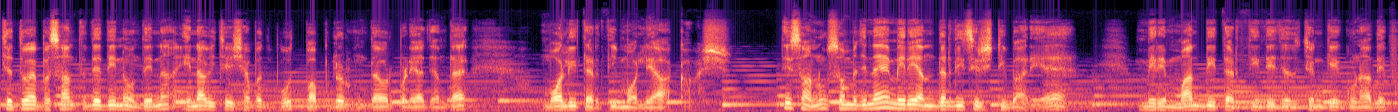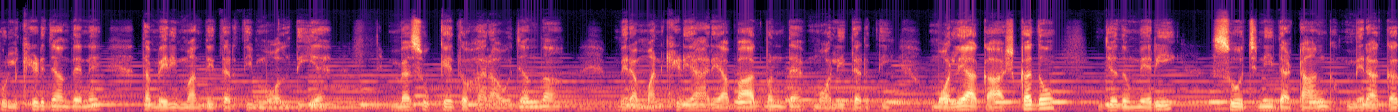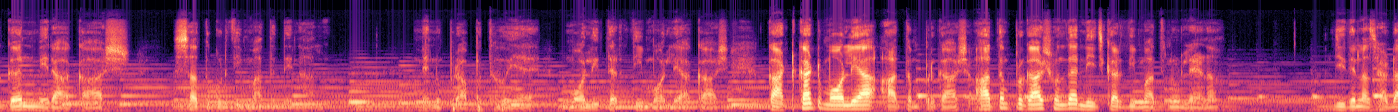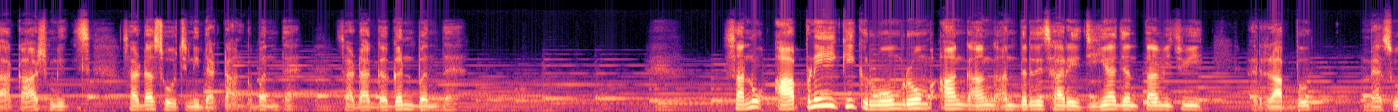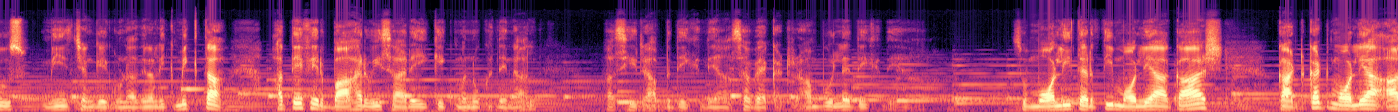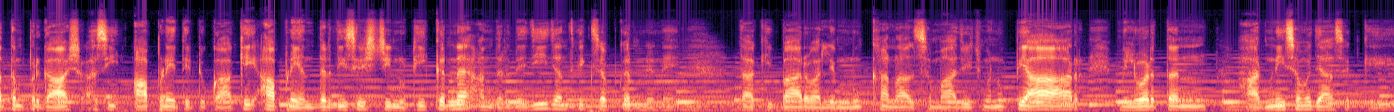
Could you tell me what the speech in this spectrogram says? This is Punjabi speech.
ਜਦੋਂ ਇਹ ਬਸੰਤ ਦੇ ਦਿਨ ਹੁੰਦੇ ਨਾ, ਇਹਨਾਂ ਵਿੱਚ ਇਹ ਸ਼ਬਦ ਬਹੁਤ ਪਪੂਲਰ ਹੁੰਦਾ ਔਰ ਪੜਿਆ ਜਾਂਦਾ ਹੈ, ਮੌਲੀ ਧਰਤੀ, ਮੌਲਿਆ ਆਕਾਸ਼। ਤੇ ਸਾਨੂੰ ਸਮਝਣਾ ਹੈ, ਮੇਰੇ ਅੰਦਰ ਦੀ ਸ੍ਰਿਸ਼ਟੀ ਬਾਰੇ ਹੈ। ਮੇਰੇ ਮਨ ਦੀ ਧਰਤੀ ਦੇ ਜਦੋਂ ਚੰਗੇ ਗੁਣਾ ਦੇ ਫੁੱਲ ਖਿੜ ਜਾਂਦੇ ਨੇ, ਤਾਂ ਮੇਰੀ ਮਨ ਦੀ ਧਰਤੀ ਮੌਲਦੀ ਹੈ। ਮੈਂ ਸੁੱਕੇ ਤੋਂ ਹਰਾ ਹੋ ਜਾਂਦਾ, ਮੇਰਾ ਮਨ ਖਿੜਿਆ ਹਰਿਆ ਬਾਗ ਬਣਦਾ ਮੌਲੀ ਧਰਤੀ, ਮੌਲਿਆ ਆਕਾਸ਼ ਕਦੋਂ? ਜਦੋਂ ਮੇਰੀ ਸੋਚਣੀ ਦਾ ਟੰਗ ਮੇਰਾ ਗਗਨ, ਮੇਰਾ ਆਕਾਸ਼। ਸਤਿਗੁਰ ਦੀ ਮੱਤ ਦੇ ਨਾਲ। ਮੈਨੂੰ ਪ੍ਰਾਪਤ ਹੋਇਆ ਹੈ ਮੌਲੀ ਧਰਤੀ ਮੌਲਿਆ ਆਕਾਸ਼। ਘਟ ਘਟ ਮੌਲਿਆ ਆਤਮ ਪ੍ਰਕਾਸ਼। ਆਤਮ ਪ੍ਰਕਾਸ਼ ਹੁੰਦਾ ਨੀਚ ਕਰਦੀ ਮੱਤ ਨੂੰ ਲੈਣਾ। ਜਿਹਦੇ ਨਾਲ ਸਾਡਾ ਆਕਾਸ਼ ਮੀਨਸ ਸਾਡਾ ਸੋਚਣੀ ਦਾ ਟੰਗ ਬਣਦਾ ਹੈ, ਸਾਡਾ ਗਗਨ ਬਣਦਾ ਹੈ। ਸਾਨੂੰ ਆਪਣੇ ਇੱਕ ਇੱਕ ਰੋਮ ਰੋਮ ਅੰਗ ਅੰਗ ਅੰਦਰ ਦੇ ਸਾਰੇ ਜੀਆਂ ਜਨਤਾ ਵਿੱਚ ਵੀ ਰੱਬ ਮਹਿਸੂਸ ਮੀਨਸ ਚੰਗੇ ਗੁਣਾ ਦੇ ਨਾਲ ਇੱਕ ਮਿਕਤਾ ਅਤੇ ਫਿਰ ਬਾਹਰ ਵੀ ਸਾਰੇ ਇੱਕ ਇੱਕ ਮਨੁੱਖ ਦੇ ਨਾਲ ਅਸੀਂ ਰੱਬ ਦੇਖਦੇ ਹਾਂ ਸਭੈ ਕਟ ਰਾਮ ਬੋਲੇ ਦੇਖਦੇ ਹਾਂ। ਸੋ ਮੌਲੀ ਧਰਤੀ, ਮੌਲਿਆ ਆਕਾਸ਼, ਘਟ ਘਟ ਮੌਲਿਆ ਆਤਮ ਪ੍ਰਕਾਸ਼ ਅਸੀਂ ਆਪਣੇ ਤੇ ਟੁਕਾ ਕੇ ਆਪਣੇ ਅੰਦਰ ਦੀ ਸ੍ਰਿਸ਼ਟੀ ਨੂੰ ਠੀਕ ਕਰਨਾ ਅੰਦਰ ਦੇ ਜੀ ਜੰਤ ਫਿਕਸ ਅਪ ਕਰਨੇ ਨੇ ਤਾਂ ਕਿ ਬਾਹਰ ਵਾਲੇ ਮਨੁੱਖਾਂ ਨਾਲ ਸਮਾਜ ਵਿੱਚ ਮੈਨੂੰ ਪਿਆਰ, ਮਿਲਵਰਤਨ ਹਾਰਮਨੀ ਸਮਝ ਆ ਸਕੇ।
